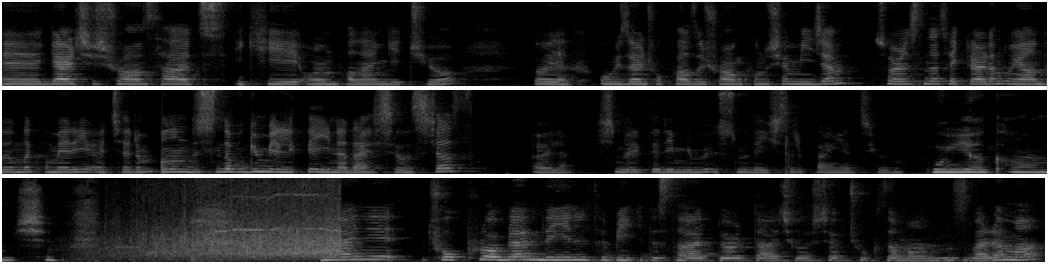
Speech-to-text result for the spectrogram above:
Ee, gerçi şu an saat 2.10 falan geçiyor. Öyle. O yüzden çok fazla şu an konuşamayacağım. Sonrasında tekrardan uyandığımda kamerayı açarım. Onun dışında bugün birlikte yine ders çalışacağız. Öyle. Şimdilik dediğim gibi üstümü değiştirip ben yatıyorum. Uyuyakalmışım. Yani çok problem değil tabii ki de saat 4 daha çalışacak çok zamanımız var ama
